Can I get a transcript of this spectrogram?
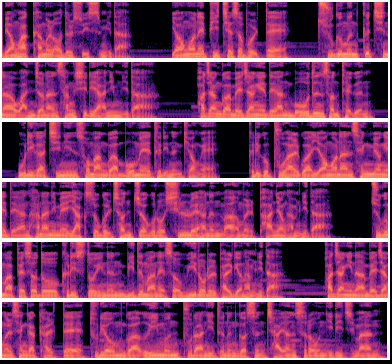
명확함을 얻을 수 있습니다. 영원의 빛에서 볼 때 죽음은 끝이나 완전한 상실이 아닙니다. 화장과 매장에 대한 모든 선택은 우리가 지닌 소망과 몸에 드리는 경외, 그리고 부활과 영원한 생명에 대한 하나님의 약속을 전적으로 신뢰하는 마음을 반영합니다. 죽음 앞에서도 그리스도인은 믿음 안에서 위로를 발견합니다. 화장이나 매장을 생각할 때 두려움과 의문, 불안이 드는 것은 자연스러운 일이지만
